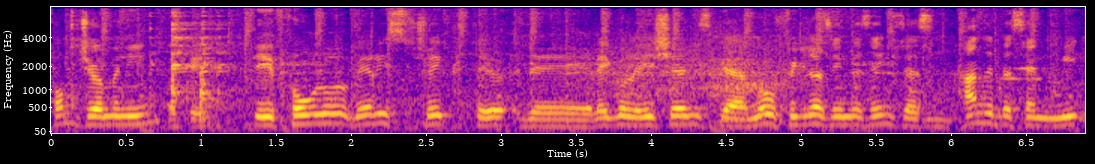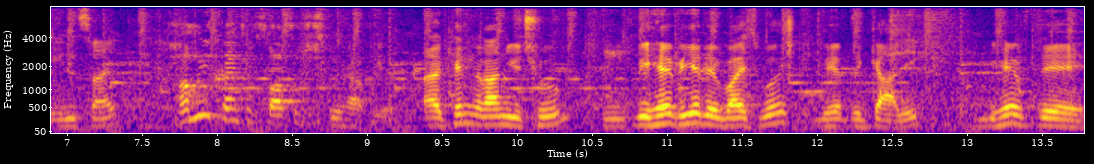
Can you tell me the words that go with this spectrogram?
from Germany. Okay. They follow very strict the, the regulations. There are no fillers in the things. There's 100% meat inside. How many kinds of sausages do we have here? I can run you through. Hmm. We have here the Weisswurst, we have the garlic, we have the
